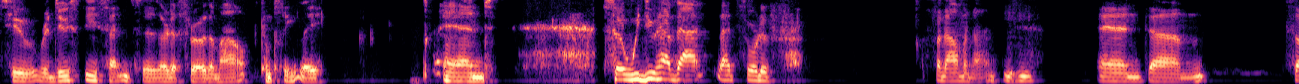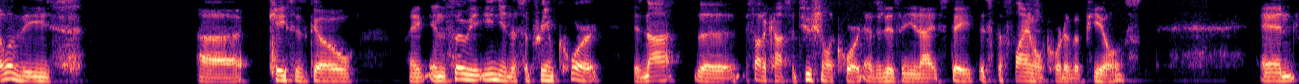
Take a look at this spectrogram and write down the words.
to reduce these sentences or to throw them out completely. And so we do have that that sort of phenomenon. Mm-hmm. And um, some of these uh, cases go like in the Soviet Union, the Supreme Court is not the it's not a constitutional court as it is in the United States. It's the final court of appeals. And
